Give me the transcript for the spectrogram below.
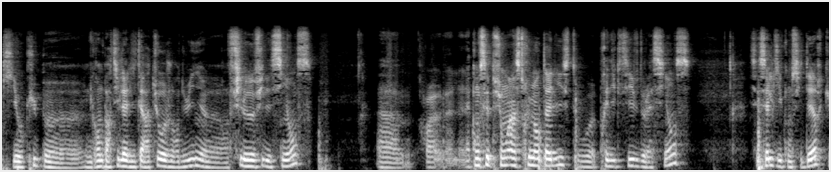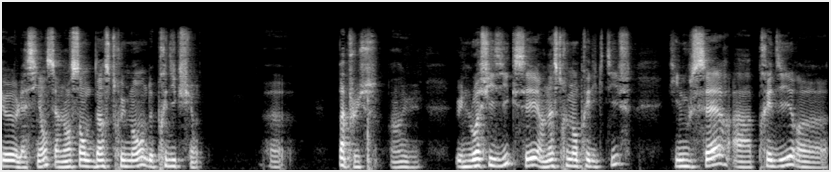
qui occupe une grande partie de la littérature aujourd'hui en philosophie des sciences. La conception instrumentaliste ou prédictive de la science, c'est celle qui considère que la science est un ensemble d'instruments de prédiction. Euh, pas plus. Hein. Une loi physique, c'est un instrument prédictif qui nous sert à prédire euh,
